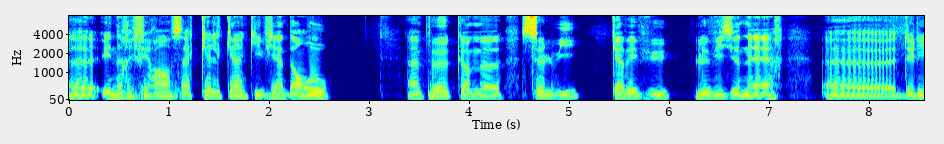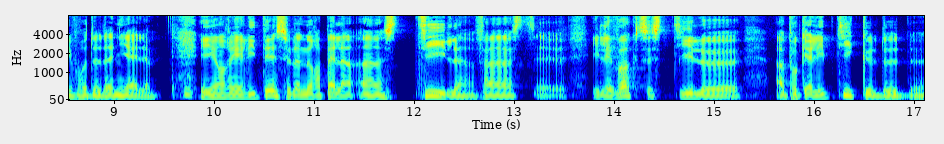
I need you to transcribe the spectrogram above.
euh, une référence à quelqu'un qui vient d'en haut, un peu comme celui qu'avait vu le visionnaire euh, du livre de Daniel. Et en réalité, cela nous rappelle un, style, enfin, euh, il évoque ce style euh, apocalyptique, de, de-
